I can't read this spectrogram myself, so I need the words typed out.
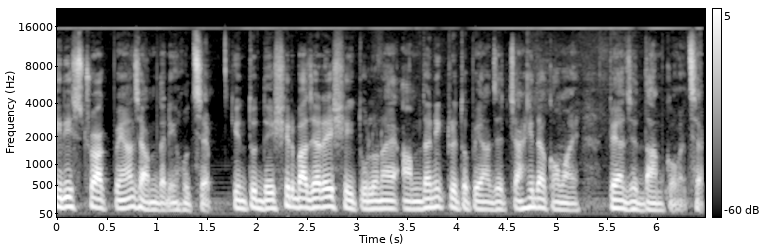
তিরিশ ট্রাক পেঁয়াজ আমদানি হচ্ছে। কিন্তু দেশের বাজারে সেই তুলনায় আমদানিকৃত পেঁয়াজের চাহিদা কমায়, পেঁয়াজের দাম কমেছে।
